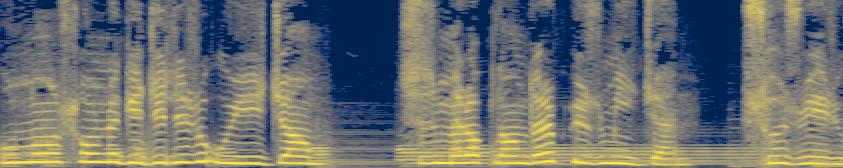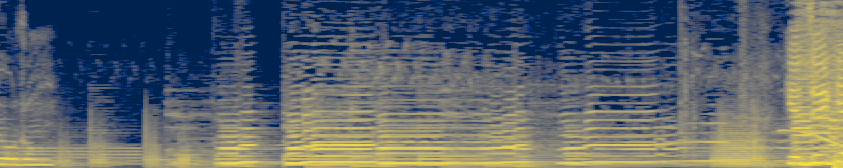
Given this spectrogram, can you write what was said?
Bundan sonra geceleri uyuyacağım. Sizi meraklandırıp üzmeyeceğim. Söz veriyorum. Gece gel.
